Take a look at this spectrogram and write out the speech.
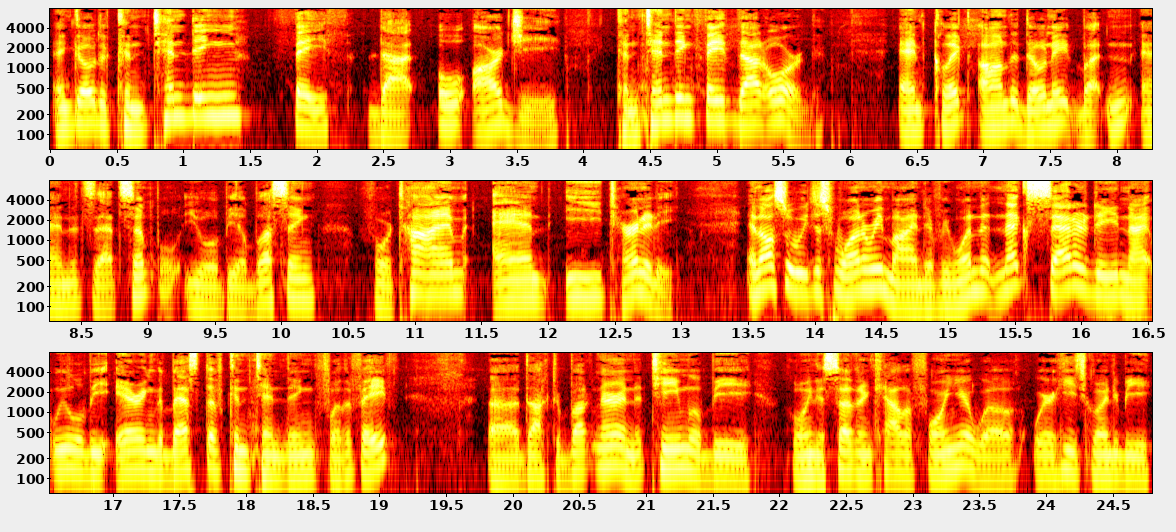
and go to contendingfaith.org contendingfaith.org and click on the donate button. And it's that simple. You will be a blessing for time and eternity. And also, we just want to remind everyone that next Saturday night we will be airing the best of Contending for the Faith. Uh, Dr. Buckner and the team will be going to Southern California, well, where he's going to be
